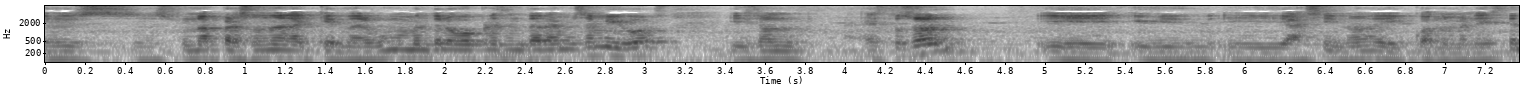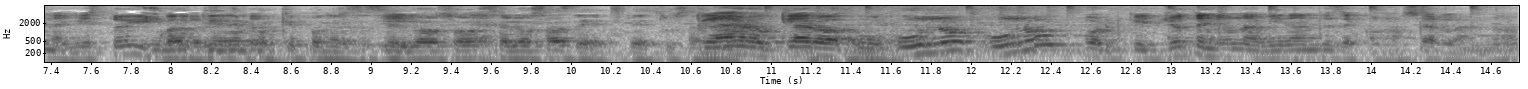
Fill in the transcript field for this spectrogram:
es, es una persona a la que en algún momento le voy a presentar a mis amigos y son, estos son, y, y, y así, ¿no? Y cuando me necesiten, ahí estoy. Y no cuando tienen por qué ponerse Y- celosos, celosas de, de tus amigos. Claro, claro. Uno, uno, porque yo tenía una vida antes de conocerla, ¿no?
